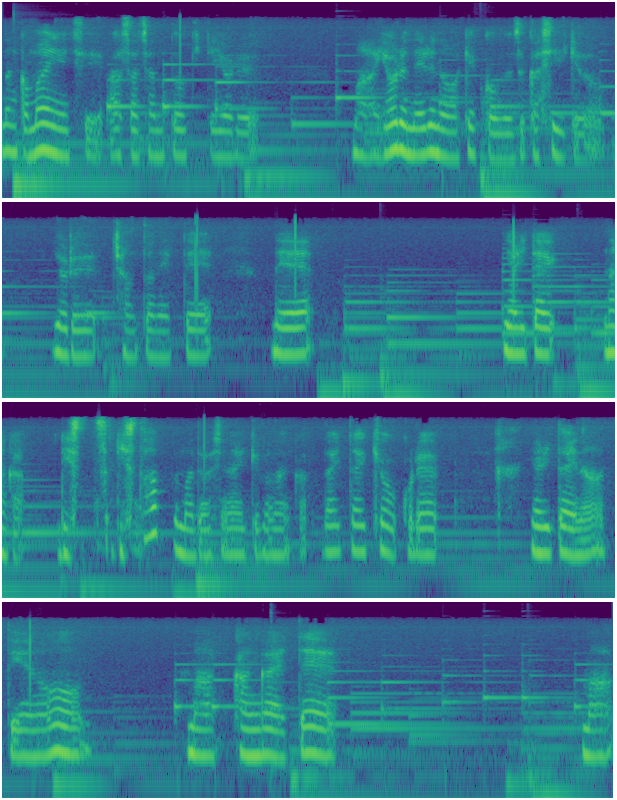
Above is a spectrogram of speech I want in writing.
なんか毎日朝ちゃんと起きて夜まあ夜寝るのは結構難しいけど夜ちゃんと寝てでやりたいなんかリスリストアップまではしないけどなんか大体今日これやりたいなっていうのをまあ考えてまあ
